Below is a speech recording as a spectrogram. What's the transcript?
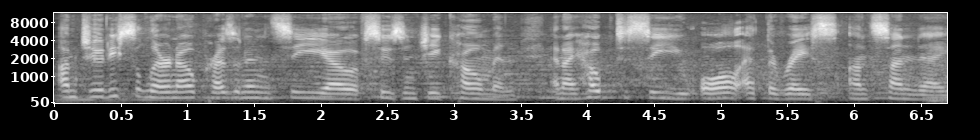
I'm Judy Salerno, President and CEO of Susan G. Komen, and I hope to see you all at the race on Sunday.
